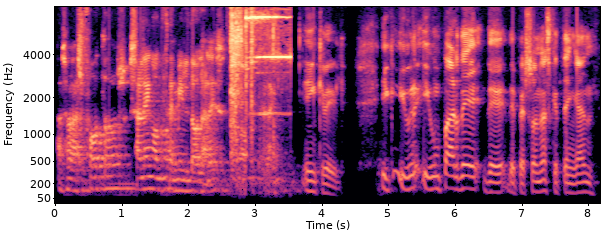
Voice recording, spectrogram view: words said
Paso las fotos, salen 11 mil dólares. Increíble. Y, un, par de, de personas que tengan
